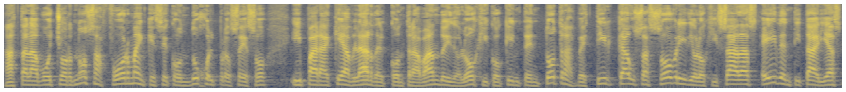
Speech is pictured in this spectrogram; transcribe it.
hasta la bochornosa forma en que se condujo el proceso y para qué hablar del contrabando ideológico que intentó trasvestir causas sobreideologizadas e identitarias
